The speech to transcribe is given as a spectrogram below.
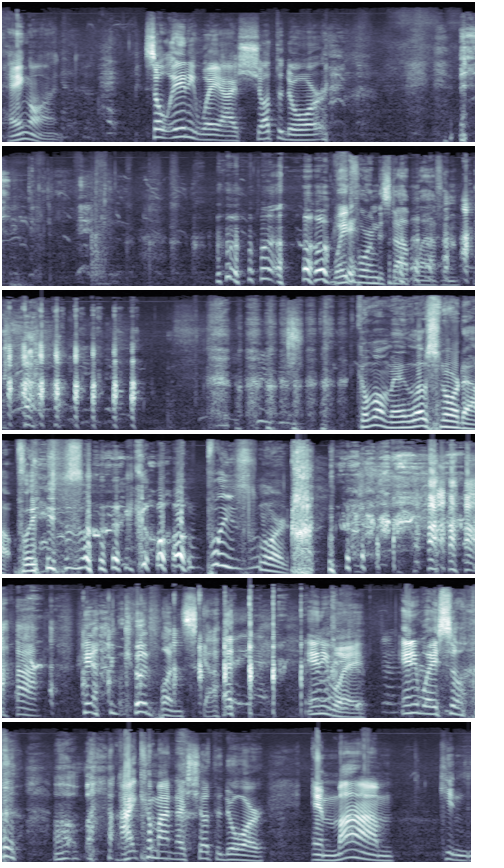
hang on. So anyway, I shut the door. Wait for him to stop laughing. Come on, man. Let us snort out, please. Go on, please snort. Good one, Scott. Anyway, anyway, so um, I come out and I shut the door, and Mom can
